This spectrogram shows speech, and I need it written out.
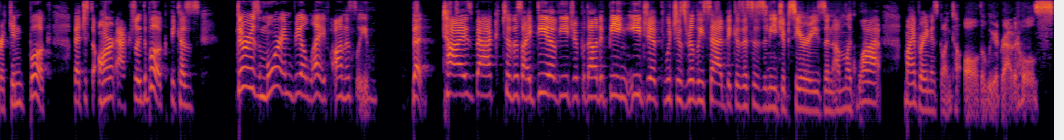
freaking book that just aren't actually the book because there is more in real life, honestly, that ties back to this idea of Egypt without it being Egypt, which is really sad because this is an Egypt series. And I'm like, why? My brain is going to all the weird rabbit holes.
